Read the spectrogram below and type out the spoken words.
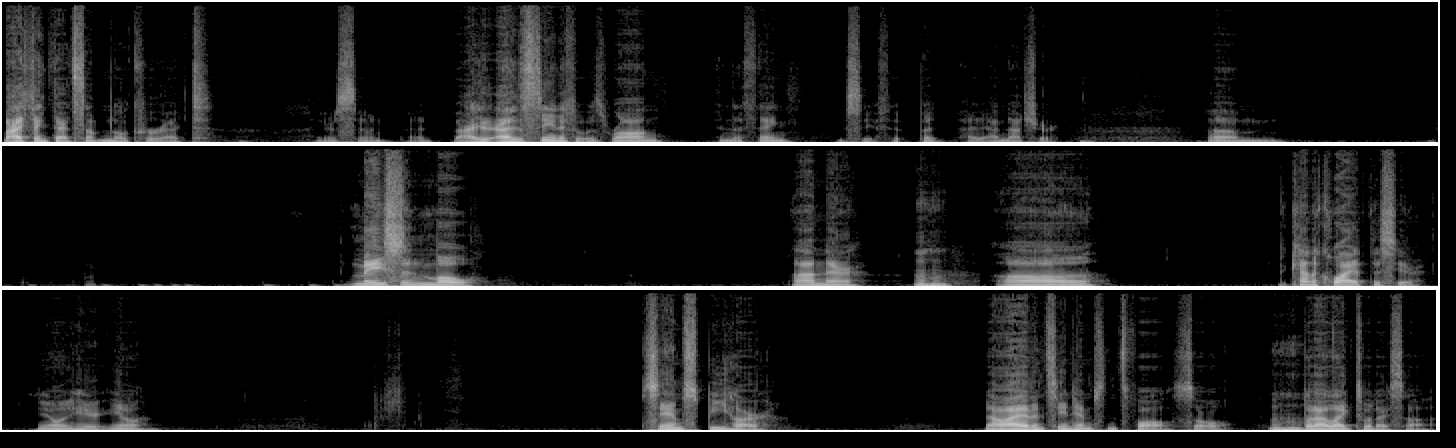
But I think that's something they'll correct here soon. I, I, I was seeing if it was wrong in the thing to see if it, but I, I'm not sure. Um, Mason Moe on there. Mm-hmm. Uh, kind of quiet this year. You know, here, you know, Sam Spihar. Now I haven't seen him since fall, so Mm-hmm. but I liked what I saw.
